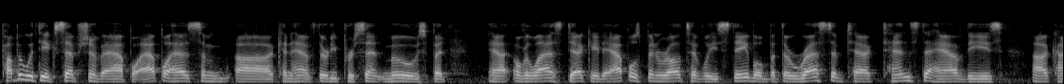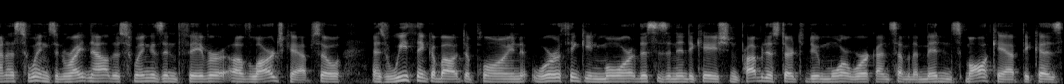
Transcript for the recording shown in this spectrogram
Probably with the exception of Apple. Apple has some, uh, can have 30% moves, but uh, over the last decade, Apple's been relatively stable, but the rest of tech tends to have these uh, kind of swings. And right now, the swing is in favor of large cap. So as we think about deploying, we're thinking more, this is an indication probably to start to do more work on some of the mid and small cap because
